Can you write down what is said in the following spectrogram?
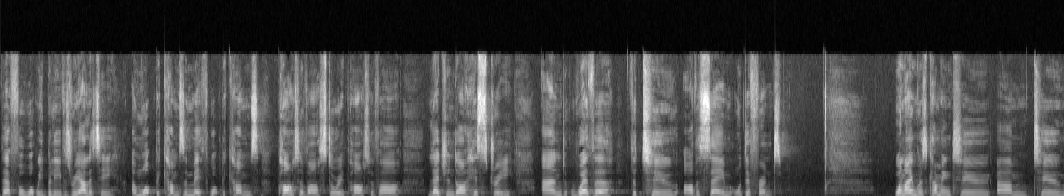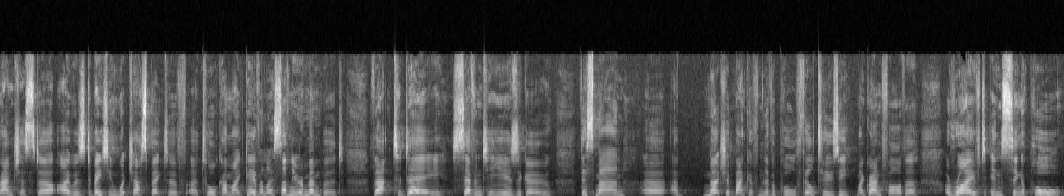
therefore, what we believe is reality, and what becomes a myth, what becomes part of our story, part of our legend, our history, and whether the two are the same or different. When I was coming to, um, to Manchester, I was debating which aspect of a talk I might give, and I suddenly remembered that today, 70 years ago, this man, uh, a merchant banker from Liverpool, Phil Toosey, my grandfather, arrived in Singapore.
